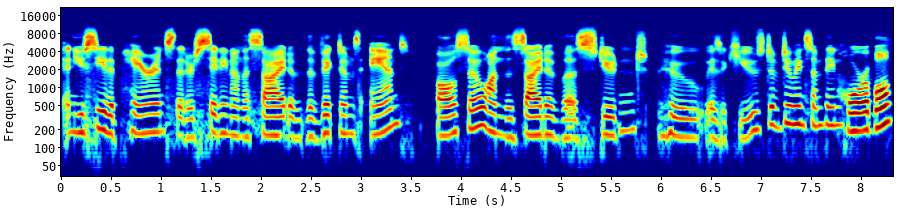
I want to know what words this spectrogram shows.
and you see the parents that are sitting on the side of the victims and also on the side of the student who is accused of doing something horrible.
